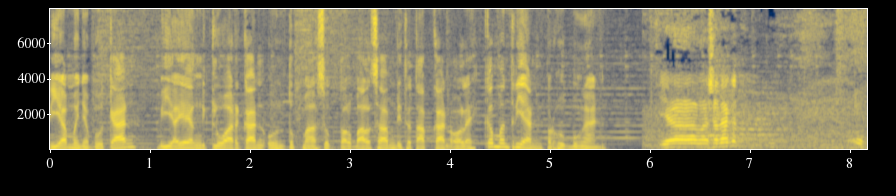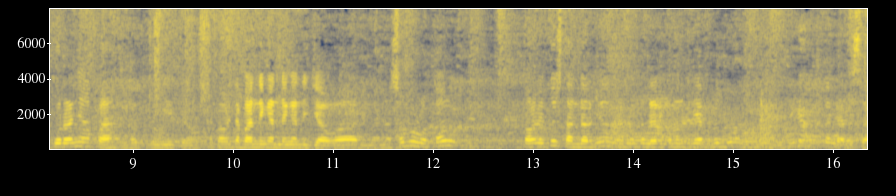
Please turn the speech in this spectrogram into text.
Dia menyebutkan biaya yang dikeluarkan untuk masuk tol Balsam ditetapkan oleh Kementerian Perhubungan. Ya masyarakat ukurannya apa? Gitu. Kalau kita bandingkan dengan di Jawa, di mana semua tol tol itu standarnya dari Kementerian Perhubungan. Jadi kita nggak bisa.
